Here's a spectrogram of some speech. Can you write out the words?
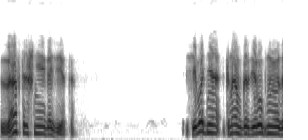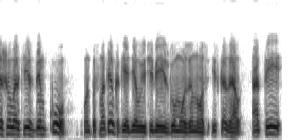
Завтрашняя газета Сегодня к нам в гардеробную зашел артист Дымко. Он посмотрел, как я делаю тебе из гумоза нос, и сказал, «А ты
